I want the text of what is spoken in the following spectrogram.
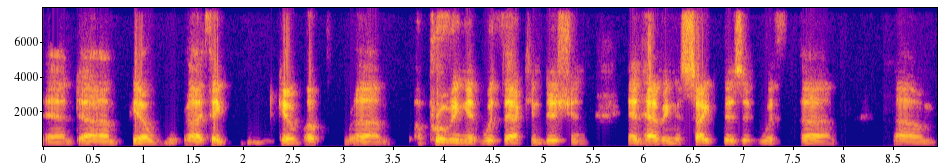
and um, you know I think you know, uh, um, approving it with that condition and having a site visit with uh, um,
